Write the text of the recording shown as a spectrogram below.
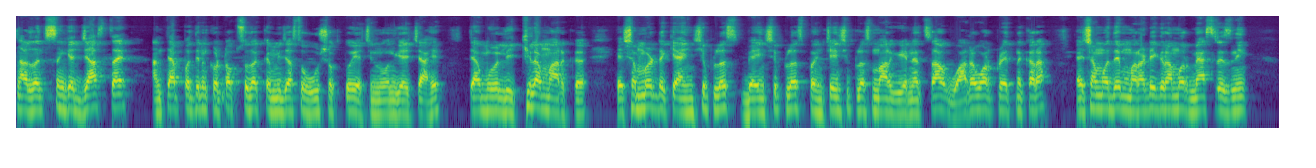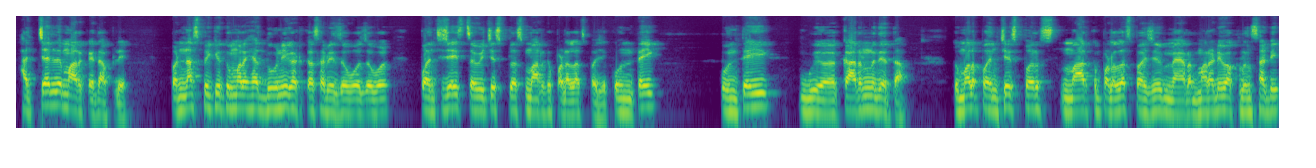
अर्जांची संख्या जास्त आहे. आणि त्या पद्धतीने कट ऑफ सुद्धा कमी जास्त होऊ शकतो याची नोंद घ्यायची आहे. त्यामुळे लेखीला मार्क हे शंभर टक्के ऐंशी प्लस ब्याऐंशी प्लस पंच्याऐंशी प्लस मार्क घेण्याचा वारंवार प्रयत्न करा. याच्यामध्ये मराठी ग्रामर मॅथ्स रिझनिंग हातच्याले मार्क आहेत आपले. पन्नासपैकी तुम्हाला ह्या दोन्ही घटकासाठी जवळजवळ पंचेचाळीस चव्वेचाळीस प्लस मार्क पडायलाच पाहिजे. कोणत्याही कोणत्याही कारण न देता तुम्हाला पंचेचाळीस पर मार्क पडायलाच पाहिजे मराठी व्याकरणसाठी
